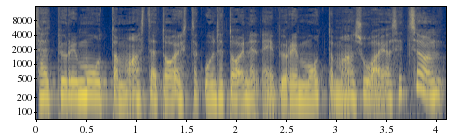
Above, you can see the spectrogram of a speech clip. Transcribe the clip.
sä et pyri muuttamaan sitä toista, kun se toinen ei pyri muuttamaan sua. Ja sitten se on,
